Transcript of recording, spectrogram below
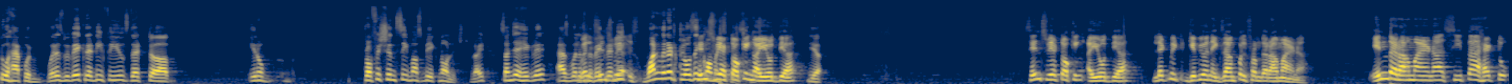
to happen, whereas Vivek Reddy feels that, uh, you know, proficiency must be acknowledged, right? Sanjay Hegde as well as Well, Vivek since Reddy. are- One minute closing Since comments. we are talking Ayodhya, Yeah. since we are talking Ayodhya, let me give you an example from the Ramayana. In the Ramayana, Sita had to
